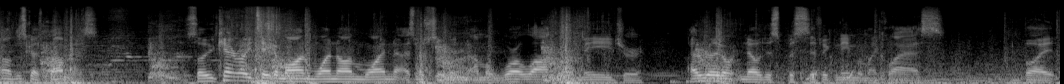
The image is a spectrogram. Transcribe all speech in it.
Oh, this guy's prominent. So you can't really take him on one-on-one, especially when I'm a warlock or a mage, or... I really don't know the specific name of my class, but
